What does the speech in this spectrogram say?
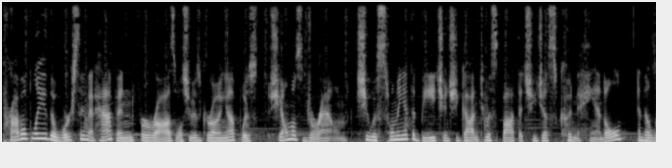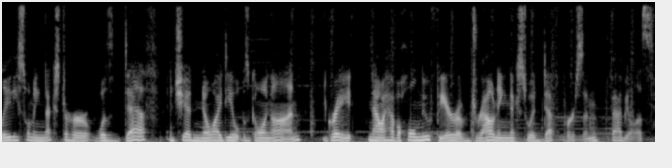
Probably the worst thing that happened for Roz while she was growing up was she almost drowned. She was swimming at the beach and she got into a spot that she just couldn't handle, and the lady swimming next to her was deaf and she had no idea what was going on. Great, now I have a whole new fear of drowning next to a deaf person. Fabulous.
